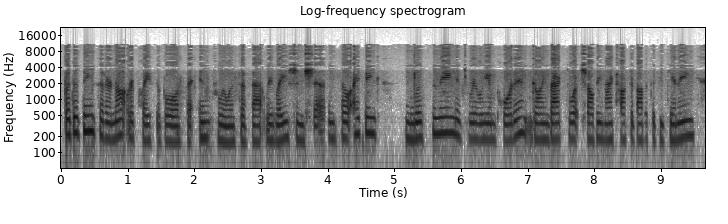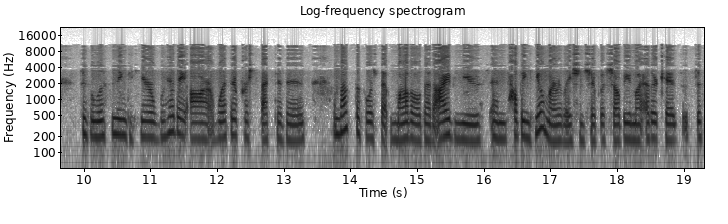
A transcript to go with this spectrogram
But the things that are not replaceable is the influence of that relationship. And so I think listening is really important. Going back to what Shelby and I talked about at the beginning, just listening to hear where they are, what their perspective is. And that's the four-step model that I've used in helping heal my relationship with Shelby and my other kids. It's just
